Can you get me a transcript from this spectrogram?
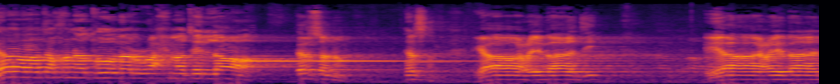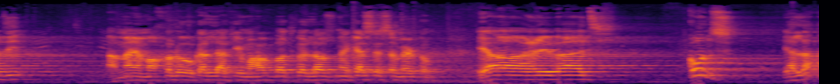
لا تخنطوا من رحمت اللہ۔ پھر سنو پھر سنو۔ یا عبادی یا عبادی۔ اب میں مخلوق اللہ کی محبت کو لفظ میں کیسے سمیٹوں؟ یا عبادی کون سی یا اللہ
